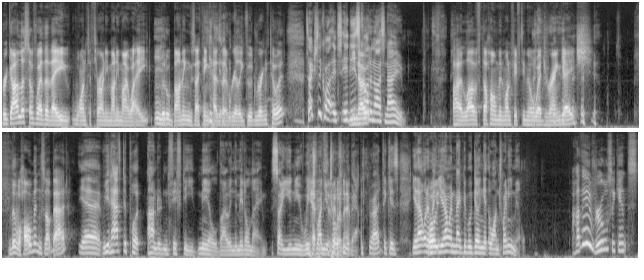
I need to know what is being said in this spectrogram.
regardless of whether they want to throw any money my way, Mm. Little Bunnings I think has a really good ring to it. It's actually quite. It's it is know- quite a nice name. I love the Holman 150 mil wedge rain gauge. Little Holman's not bad. Yeah, you'd have to put 150 mil though in the middle name, so you knew which Yeah, one you're talking name. about, right? Because you don't want to Well, make, you don't want to make people go and get the 120 mil. Are there rules against?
